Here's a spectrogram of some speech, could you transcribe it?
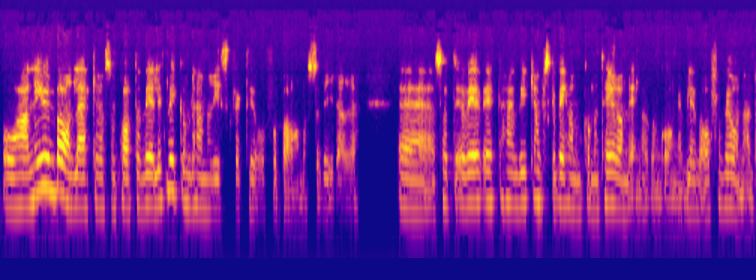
Och han är ju en barnläkare som pratar väldigt mycket om det här med riskfaktorer för barn och så vidare. Eh, så att jag vet, han, vi kanske ska be honom kommentera om det någon gång. Jag blev bara förvånad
